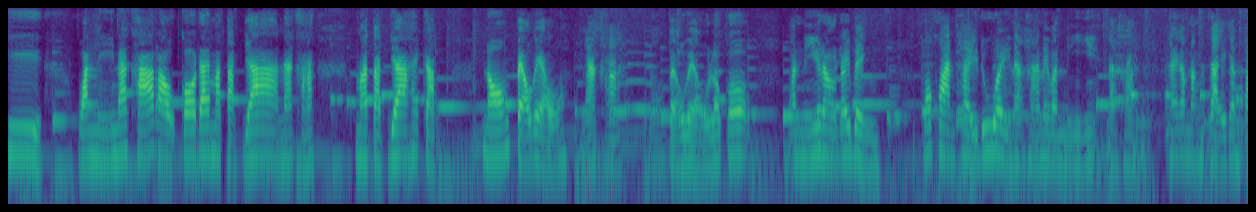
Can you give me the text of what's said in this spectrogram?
พี่ๆวันนี้นะคะ เราก็ได้มาตัดหญ้านะคะ มาตัดหญ้าให้กับน้องแป๋วแหววนะคะ น้องแป๋วแหววแล้วก็วันนี้เราได้แบ่ง พ่อควานไทยด้วยนะคะในวันนี้นะคะ ให้กำลังใจกันไป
